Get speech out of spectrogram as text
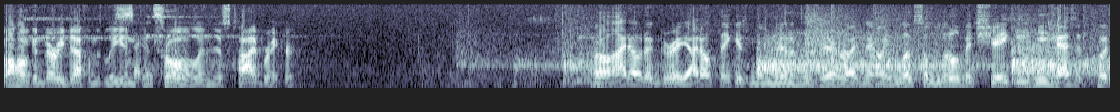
Well, Hogan very definitely in Second control in this tiebreaker. Well, I don't agree. I don't think his momentum is there right now. He looks a little bit shaky. He hasn't put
